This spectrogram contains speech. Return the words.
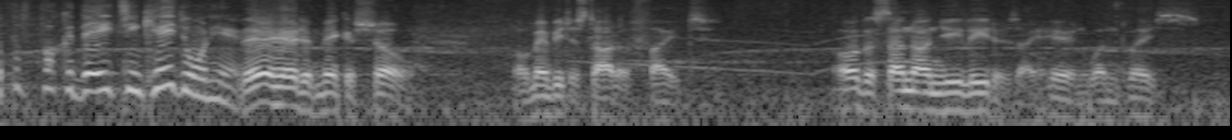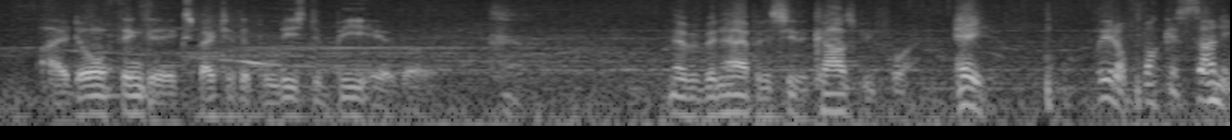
what the fuck are the 18K doing here? They're here to make a show. Or maybe to start a fight. All the Sun On Yee leaders are here in one place. I don't think they expected the police to be here, though. Never been happy to see the cops before. Hey, where the fuck is Sonny?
